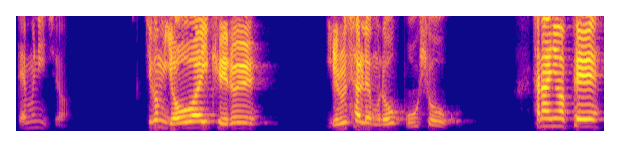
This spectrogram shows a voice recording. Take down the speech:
때문이죠. 지금 여호와의 괴를 예루살렘으로 모셔오고 하나님 앞에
